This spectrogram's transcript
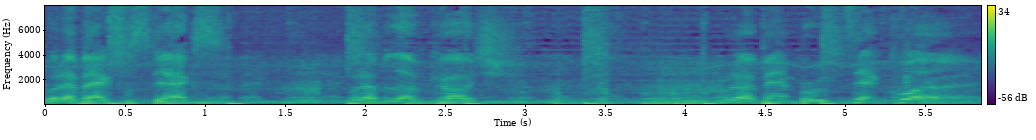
What up, Axel Stacks? What up, Love Coach? What up, Amber Tech Quad?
